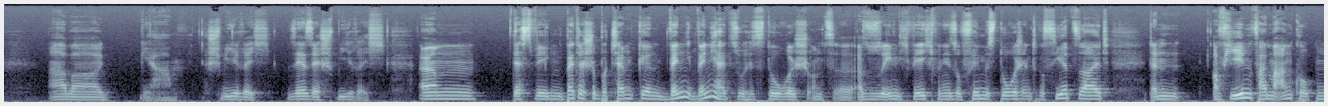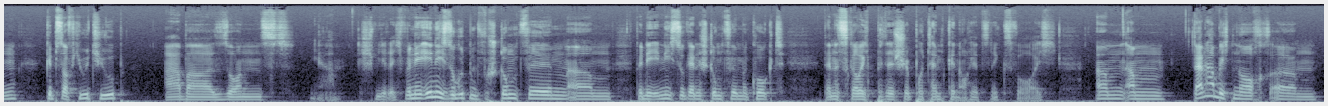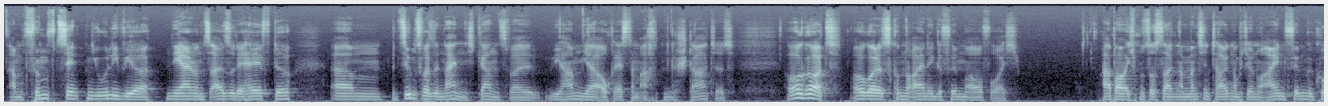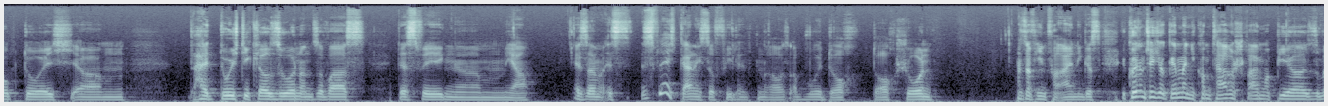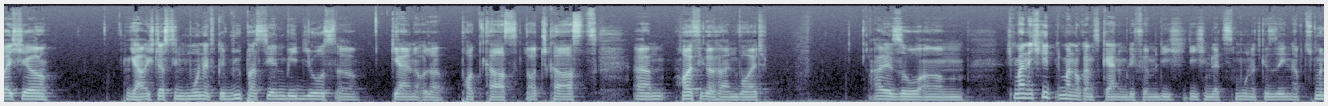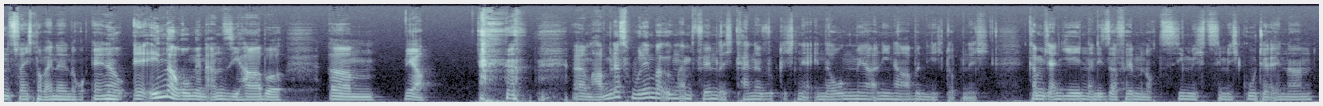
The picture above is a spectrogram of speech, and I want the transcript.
Aber ja, schwierig. Sehr, sehr schwierig. Ähm, deswegen Battleship Potemkin, wenn, wenn ihr halt so historisch und äh, also so ähnlich wie ich, wenn ihr so filmhistorisch interessiert seid, dann auf jeden Fall mal angucken. Gibt es auf YouTube, aber sonst, ja, schwierig. Wenn ihr eh nicht so gut mit Stummfilmen, ähm, wenn ihr eh nicht so gerne Stummfilme guckt, dann ist, glaube ich, Battleship Potemkin auch jetzt nichts für euch. Ähm, ähm, dann habe ich noch ähm, am 15. Juli, wir nähern uns also der Hälfte, ähm, beziehungsweise nein, nicht ganz, weil wir haben ja auch erst am 8. gestartet. Oh Gott, oh Gott, es kommen noch einige Filme auf euch. Aber ich muss auch sagen, an manchen Tagen habe ich auch nur einen Film geguckt durch, ähm, halt durch die Klausuren und sowas. Deswegen, ähm, ja, ist, ist, ist vielleicht gar nicht so viel hinten raus, obwohl doch, doch schon. Ist auf jeden Fall einiges. Ihr könnt natürlich auch gerne mal in die Kommentare schreiben, ob ihr so welche, ja, ich lasse den Monat Revue passieren Videos äh, gerne oder Podcasts, Lodgecasts ähm, häufiger hören wollt. Also, ähm, ich meine, ich rede immer noch ganz gerne über die Filme, die ich, die ich im letzten Monat gesehen habe. Zumindest, wenn ich noch Erinnerungen an sie habe. Ähm, ja. ähm, haben wir das Problem bei irgendeinem Film, dass ich keine wirklichen Erinnerungen mehr an ihn habe? Nee, ich glaube nicht. Ich kann mich an jeden an dieser Filme noch ziemlich, ziemlich gut erinnern.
